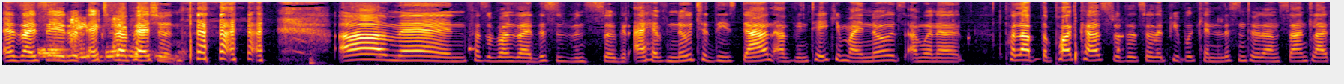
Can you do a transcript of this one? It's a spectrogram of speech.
As I say it with extra passion. oh man, Pastor Bonsai, this has been so good. I have noted these down. I've been taking my notes. I'm gonna pull up the podcast so that so that people can listen to it on SoundCloud.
